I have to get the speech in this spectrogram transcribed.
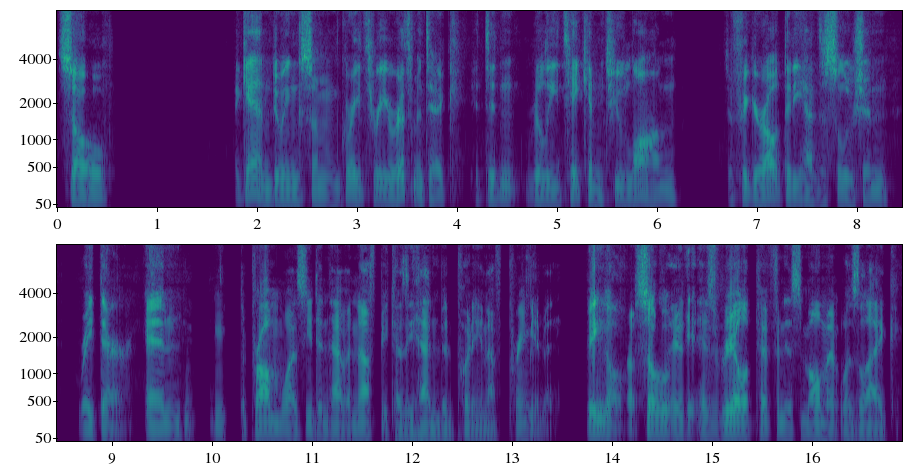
So again, doing some grade three arithmetic, it didn't really take him too long to figure out that he had the solution right there. And mm, mm, the problem was he didn't have enough because he hadn't been putting enough premium in. Bingo. So his, his real epiphanous moment was like,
